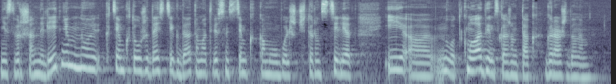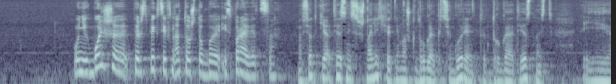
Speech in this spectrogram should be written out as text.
несовершеннолетним, но к тем, кто уже достиг да, там ответственности, тем, кому больше 14 лет, и э, ну, вот, к молодым, скажем так, гражданам? У них больше перспектив на то, чтобы исправиться? Но все-таки ответственность совершеннолетних – это немножко другая категория, это другая ответственность. И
